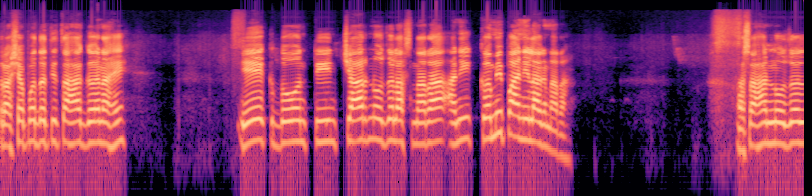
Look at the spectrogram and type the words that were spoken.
तर अशा पद्धतीचा हा गन आहे. एक दोन तीन चार नोजल असणारा आणि कमी पाणी लागणारा. असा हा नोजल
